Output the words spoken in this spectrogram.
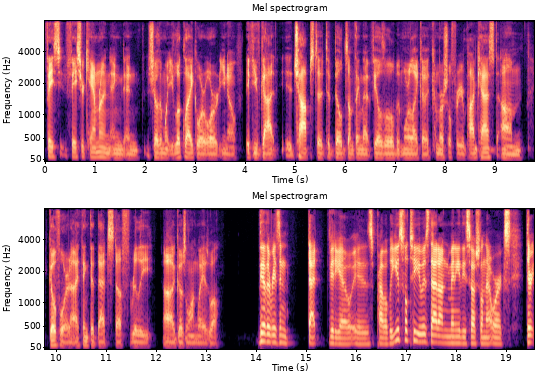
face face your camera and, and and show them what you look like, or or you know if you've got chops to to build something that feels a little bit more like a commercial for your podcast, um, go for it. I think that that stuff really uh, goes a long way as well. The other reason that video is probably useful to you is that on many of these social networks, there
